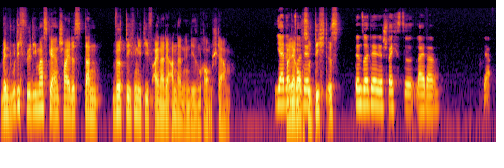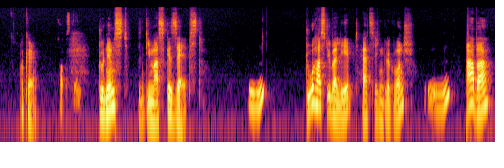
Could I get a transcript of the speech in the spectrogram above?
wenn du dich für die Maske entscheidest, dann wird definitiv einer der anderen in diesem Raum sterben. Ja, dann Weil der Rauch so dicht ist. Dann soll der der Schwächste leider, ja, Okay. hops gehen. Du nimmst die Maske selbst. Mhm. Du hast überlebt, herzlichen Glückwunsch. Mhm. Aber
